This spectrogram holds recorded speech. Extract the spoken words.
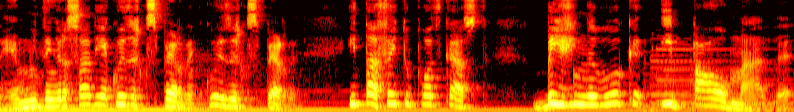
É muito engraçado e é coisas que se perdem, coisas que se perdem. E está feito o podcast. Beijinho na boca e palmada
